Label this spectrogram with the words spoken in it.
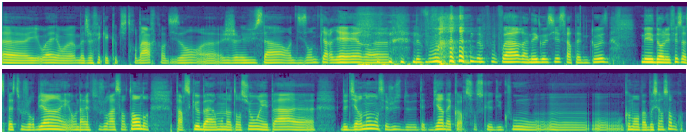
et ouais, on m'a déjà fait quelques petites remarques en disant euh, j'ai jamais vu ça en 10 ans de carrière, euh, de, pouvoir, de pouvoir négocier certaines clauses. Mais dans les faits, ça se passe toujours bien et on arrive toujours à s'entendre parce que bah, mon intention n'est pas euh, de dire non, c'est juste d'être bien d'accord sur ce que du coup, on, comment on va bosser ensemble. Quoi.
